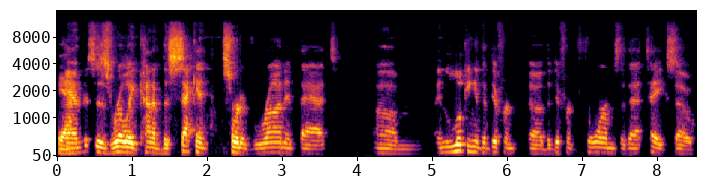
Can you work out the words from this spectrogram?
Yeah. And this is really kind of the second sort of run at that, um, and looking at the different uh, the different forms that that takes. So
